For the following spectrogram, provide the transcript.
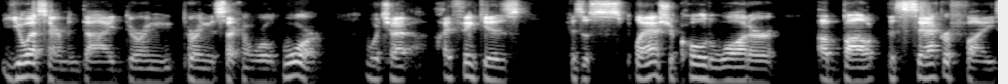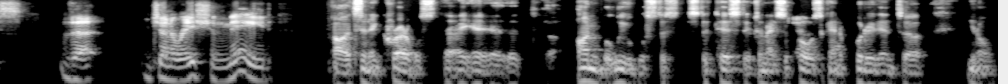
U.S. airmen died during during the Second World War which I, I think is is a splash of cold water about the sacrifice that generation made. Oh, it's an incredible, uh, uh, unbelievable st- statistics, and I suppose yeah. to kind of put it into, you know,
